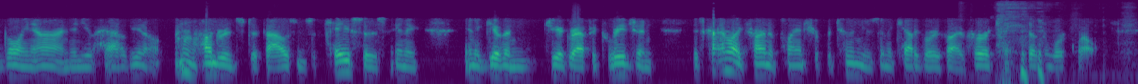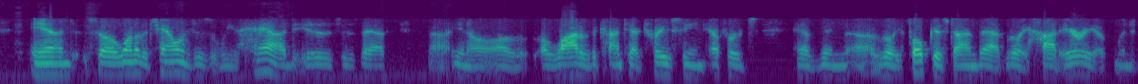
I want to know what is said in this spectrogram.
going on, and you have you know hundreds to thousands of cases in a in a given geographic region, it's kind of like trying to plant your petunias in a Category Five hurricane. It doesn't work well. And so one of the challenges that we've had is is that uh, you know a, a lot of the contact tracing efforts have been uh, really focused on that really hot area when it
